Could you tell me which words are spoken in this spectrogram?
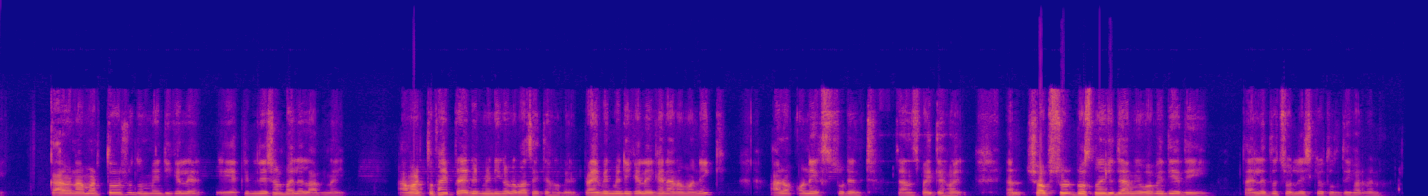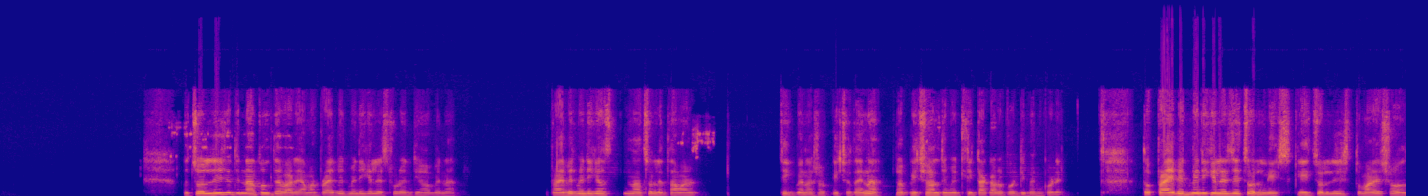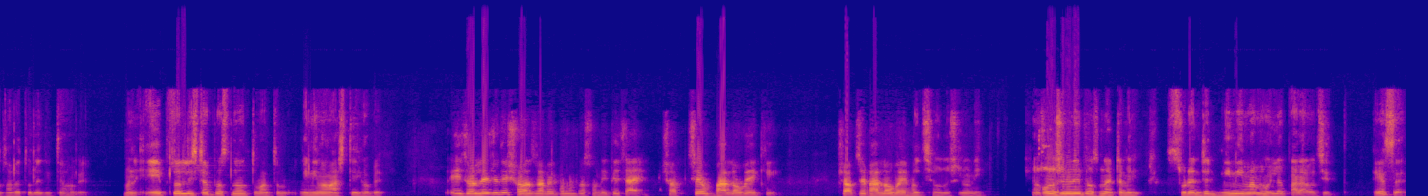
কারণ আমার তো শুধু মেডিকেলে এই একটা রিলেশন পাইলে লাভ নাই। আমার তো ভাই প্রাইভেট মেডিকেলও বাঁচাইতে হবে। প্রাইভেট মেডিকেলে এখানে আনুমানিক আরও অনেক স্টুডেন্ট চান্স পাইতে হয়। সব প্রশ্নই যদি আমি ওভাবে দিয়ে দিই তাহলে তো চল্লিশ কেউ তুলতেই পারবে না। চল্লিশ যদি না তুলতে পারে, আমার প্রাইভেট মেডিকেলের স্টুডেন্টই হবে না। প্রাইভেট মেডিকেল না চললে তো আমার টিকবে না সবকিছু, তাই না? সবকিছু আলটিমেটলি টাকার উপর ডিপেন্ড করে। তো প্রাইভেট মেডিকেলের যে চল্লিশ, এই চল্লিশ তোমার সহজভাবে তুলে দিতে হবে। মানে এই চল্লিশটা প্রশ্ন তোমার তো মিনিমাম আসতেই হবে। এই চল্লিশ যদি সহজভাবে কোনো প্রশ্ন দিতে চায়, সবচেয়ে ভালো ওয়ে কি? সবচেয়ে ভালো উপায় হচ্ছে অনুশীলনী। অনুশীলনী প্রশ্ন একটা স্টুডেন্টের মিনিমাম হইলে পারা উচিত ঠিক আছে?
